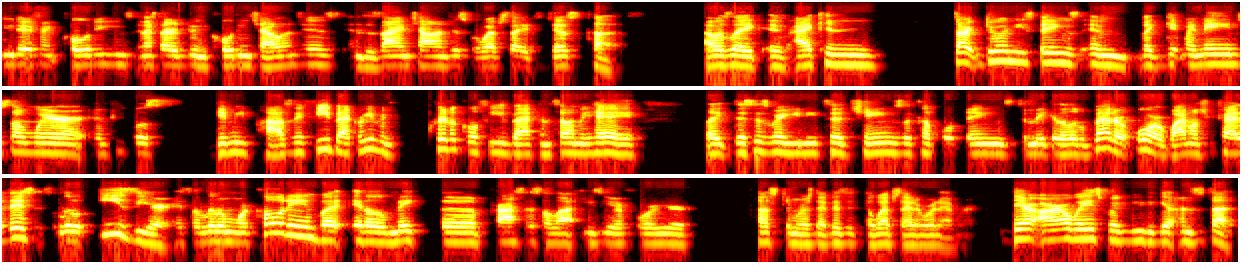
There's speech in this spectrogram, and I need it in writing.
few different codings and I started doing coding challenges and design challenges for websites just cuz. I was like, if I can start doing these things and like get my name somewhere and people give me positive feedback or even critical feedback and tell me, hey, like this is where you need to change a couple things to make it a little better or why don't you try this it's a little easier it's a little more coding but it'll make the process a lot easier for your customers that visit the website or whatever. There are ways for you to get unstuck.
